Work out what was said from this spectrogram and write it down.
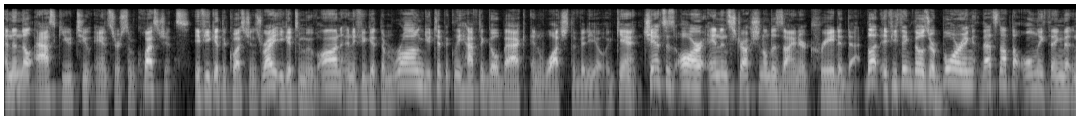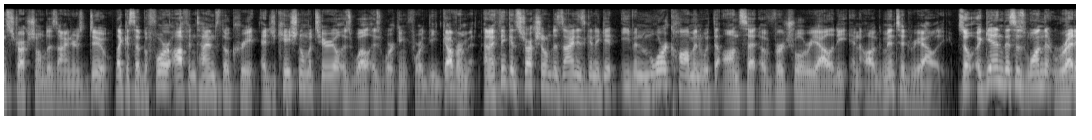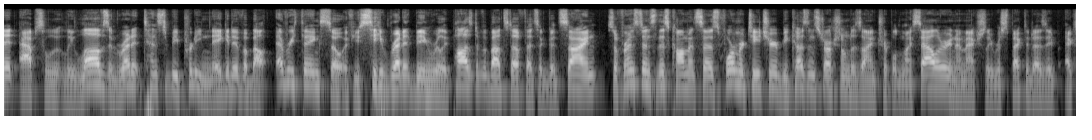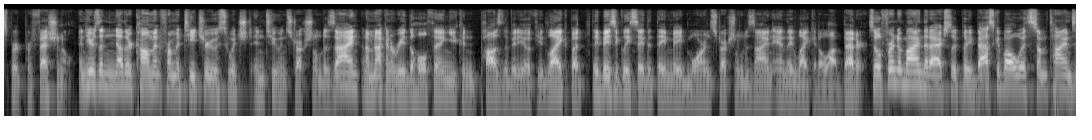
and then they'll ask you to answer some questions. If you get the questions right, you get to move on, and if you get them wrong, you typically have to go back and watch the video again. Chances are an instructional designer created that. But if you think those are boring, that's not the only thing that instructional designers do. Like I said before, oftentimes they'll create educational material as well as working for the government. And I think instructional design is gonna get even more common with the onset of virtual reality and augmented reality. So again, this is one that Reddit absolutely loves and Reddit tends to be pretty negative about everything. So if you see Reddit being really positive about stuff, that's a good sign. So for instance, this comment says, former teacher, because instructional design tripled my salary and I'm actually respected as an expert professional. And here's another comment from a teacher who switched into instructional design. And I'm not gonna read the whole thing. You can pause the video if you'd like, but they basically say that they made more instructional design and they like it a lot better. So a friend of mine that I actually play basketball with sometimes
